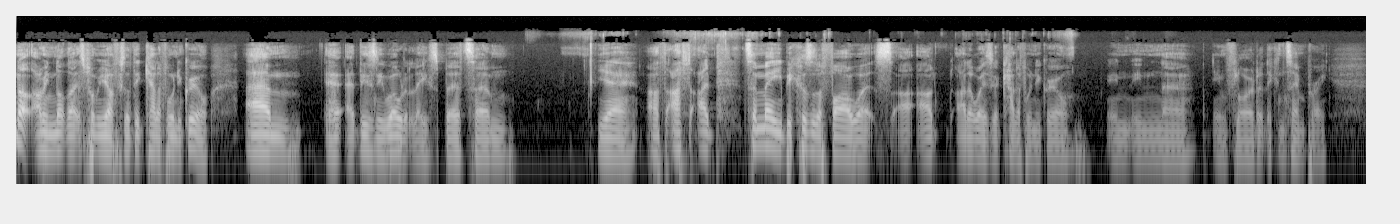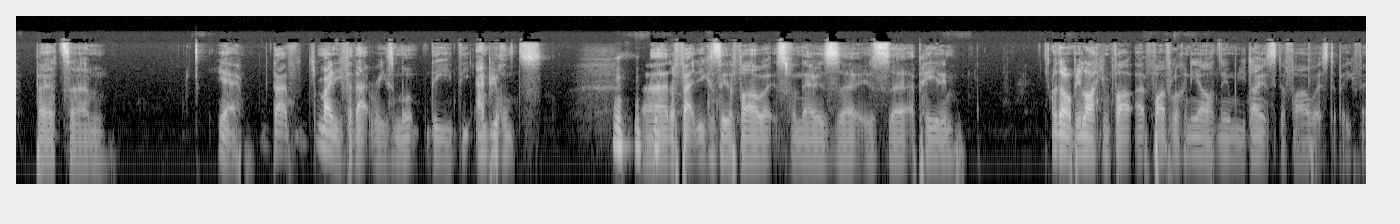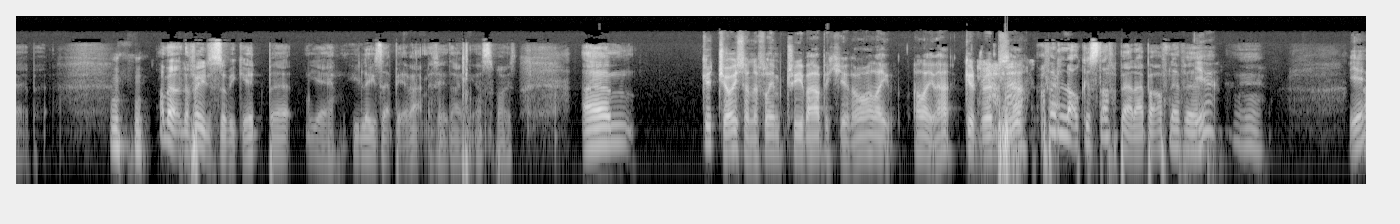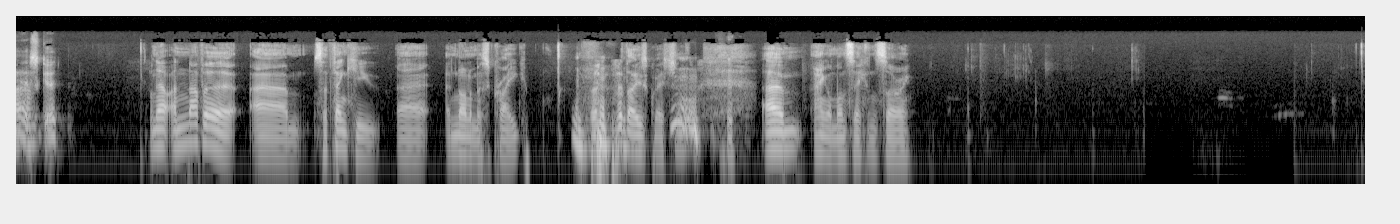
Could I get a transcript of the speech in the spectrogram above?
not. I mean, not that it's put me off because I did California Grill um, at, at Disney World at least. But um, yeah, I, I, I, to me, because of the fireworks, I, I'd, I'd always go California Grill in in uh, in Florida at the Contemporary. But um, yeah, that mainly for that reason. The the ambience, uh, the fact that you can see the fireworks from there is uh, is uh, appealing. I don't want to be liking five, at five o'clock in the afternoon when you don't see the fireworks. To be fair, but I mean the food will still be good, but yeah, you lose that bit of atmosphere, don't you? I suppose. Um, Good choice on the flame tree barbecue, though. I like, I like that. Good ribs, yeah. I've heard a lot of good stuff about that, but I've never. Yeah. yeah. Yeah, Um, it's good. Now another. Um, so thank you, uh, anonymous Craig, for, for those questions. Um, hang on one second. Sorry.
